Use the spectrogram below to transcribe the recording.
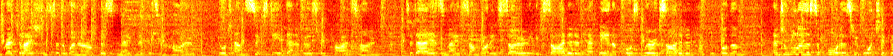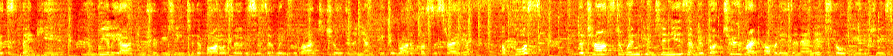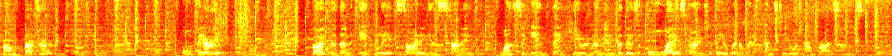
congratulations to the winner of this magnificent home, Your Town's 60th anniversary prize home. Today it's made somebody so excited and happy and of course we're excited and happy for them. And to all of the supporters who bought tickets, thank you. You really are contributing to the vital services that we provide to children and young people right across Australia. Of course, the chance to win continues and we've got two great properties in our next draw for you to choose from, Buderim or Berry. Both of them equally exciting and stunning. Once again, thank you and remember there's always going to be a winner when it comes to your town prize homes.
